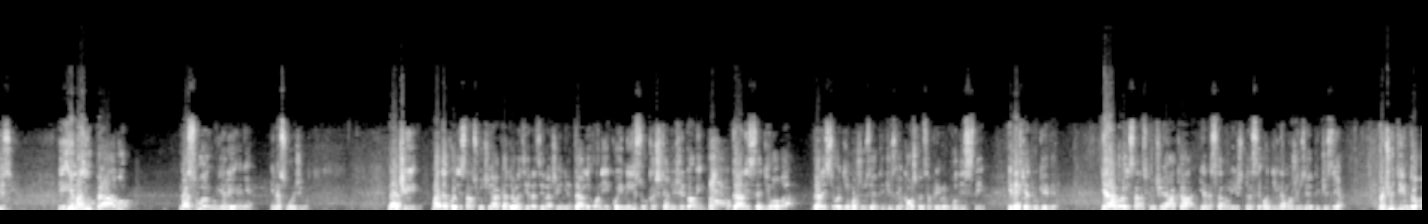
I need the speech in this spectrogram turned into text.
Džizije. I imaju pravo na svoje uvjerenje i na svoj život. Znači, mada kod islamskih učenjaka dolazi razilaženje, da li oni koji nisu kršćani židovi, da li se njihova, da li se od njih može uzeti džizija, kao što je, primjer, budisti i neke druge vjere. Jedan broj islamskih učenjaka je na stanovištu da se od njih ne može uzeti džizija, međutim, dok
